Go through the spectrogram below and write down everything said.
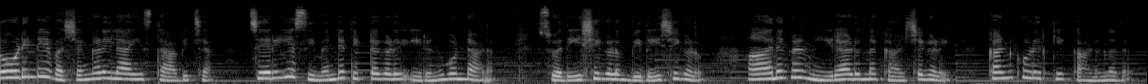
റോഡിന്റെ വശങ്ങളിലായി സ്ഥാപിച്ച ചെറിയ സിമന്റ് തിട്ടകളിൽ ഇരുന്നു കൊണ്ടാണ് സ്വദേശികളും വിദേശികളും ആനകൾ നീരാടുന്ന കാഴ്ചകളെ കൺകുളിർക്കി കാണുന്നത്.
